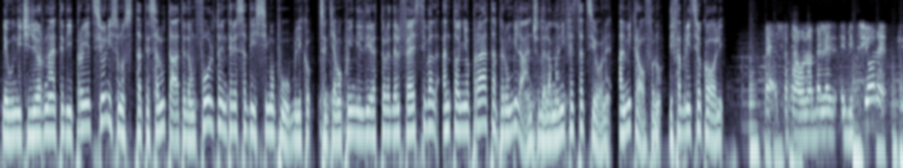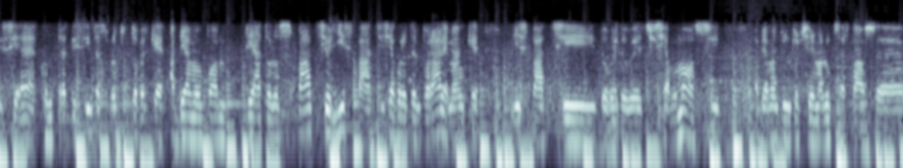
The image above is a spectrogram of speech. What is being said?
Le 11 giornate di proiezioni sono state salutate da un folto e interessatissimo pubblico. Sentiamo quindi il direttore del festival, Antonio Prata, per un bilancio della manifestazione al microfono di Fabrizio Coli. Beh, è stata una bella edizione che si è contraddistinta soprattutto perché abbiamo un po' ampliato lo spazio, gli spazi, sia quello temporale ma anche gli spazi dove, dove ci siamo mossi. Abbiamo aggiunto il cinema Lux Art House eh,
